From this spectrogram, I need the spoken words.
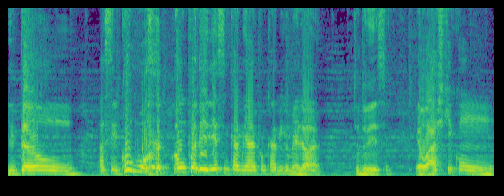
Então, assim, como, como poderia se encaminhar para um caminho melhor tudo isso? Eu acho que com,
